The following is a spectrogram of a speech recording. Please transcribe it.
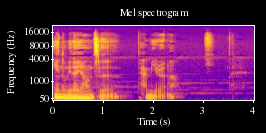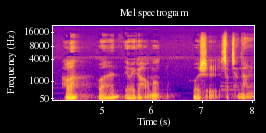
你努力的样子太迷人了。”好了，晚安，有一个好梦。我是小强大人。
